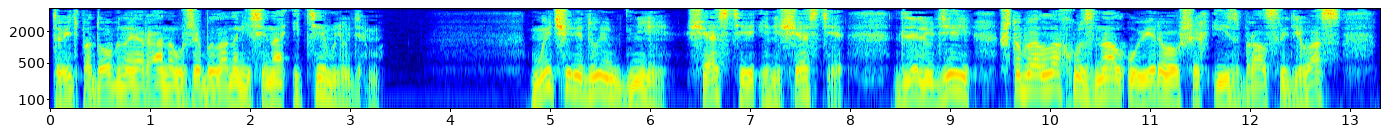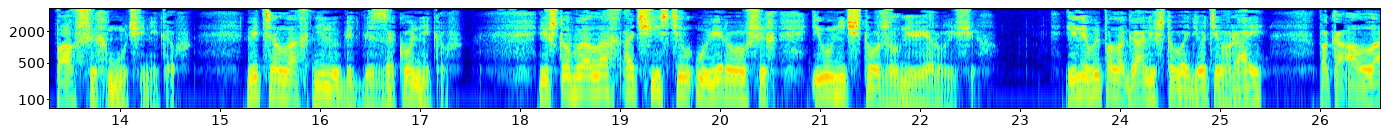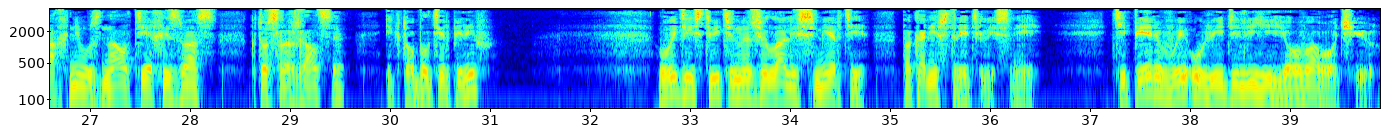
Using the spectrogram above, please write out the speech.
то ведь подобная рана уже была нанесена и тем людям. Мы чередуем дни, счастье и несчастье для людей, чтобы Аллах узнал уверовавших и избрал среди вас павших мучеников. Ведь Аллах не любит беззаконников. И чтобы Аллах очистил уверовавших и уничтожил неверующих. Или вы полагали, что войдете в рай, пока Аллах не узнал тех из вас, кто сражался и кто был терпелив? Вы действительно желали смерти, пока не встретились с ней. Теперь вы увидели ее воочию.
